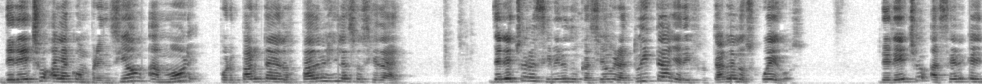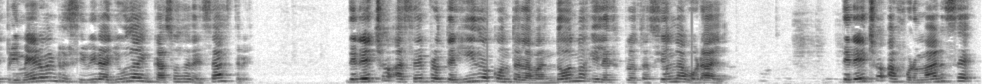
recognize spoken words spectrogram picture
Derecho a la comprensión, amor por parte de los padres y la sociedad. Derecho a recibir educación gratuita y a disfrutar de los juegos. Derecho a ser el primero en recibir ayuda en casos de desastre. Derecho a ser protegido contra el abandono y la explotación laboral. Derecho a formarse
